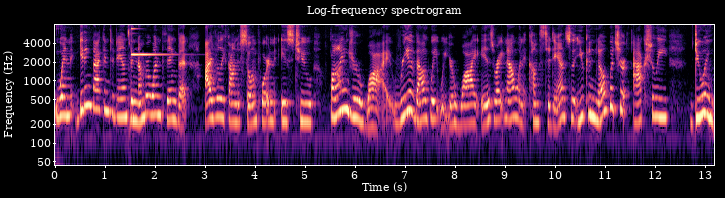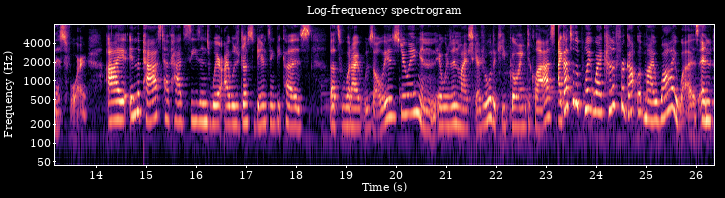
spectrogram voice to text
When getting back into dance, the number one thing that I really found is so important is to find your why. Reevaluate what your why is right now when it comes to dance so that you can know what you're actually doing this for. I, in the past, have had seasons where I was just dancing because that's what I was always doing and it was in my schedule to keep going to class. I got to the point where I kind of forgot what my why was. And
